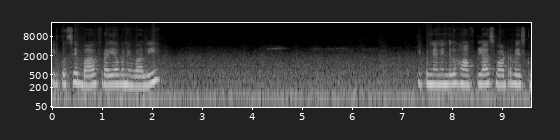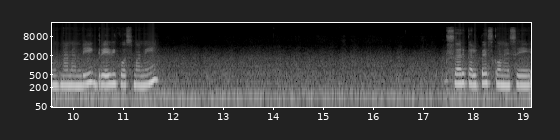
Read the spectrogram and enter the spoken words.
ఇది కొద్దిసేపు బాగా ఫ్రై అవ్వనివ్వాలి. ఇప్పుడు నేను ఇందులో హాఫ్ గ్లాస్ వాటర్ వేసుకుంటున్నానండి. గ్రేవీ కోసమని. ఒకసారి కలిపేసుకొనేసి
